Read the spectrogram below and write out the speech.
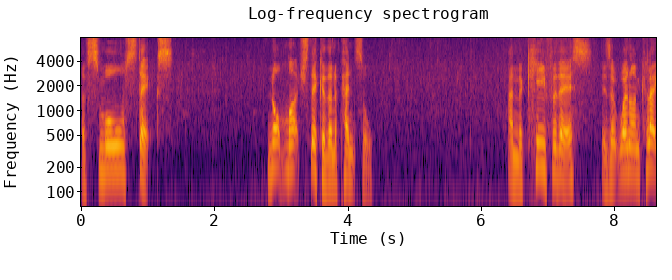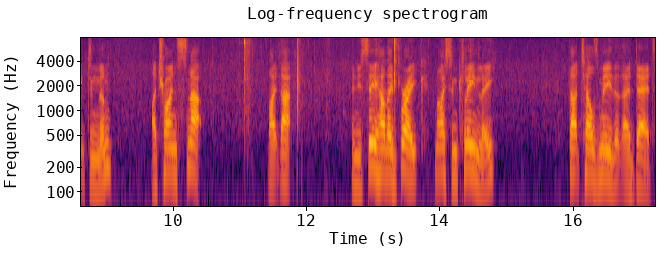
of small sticks not much thicker than a pencil. And the key for this is that when I'm collecting them, I try and snap like that. And you see how they break nice and cleanly? That tells me that they're dead.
